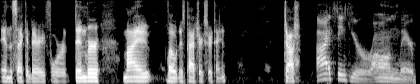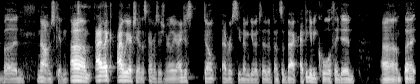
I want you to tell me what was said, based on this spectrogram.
in the secondary for Denver. My vote is Patrick Surtain. Josh. I think you're wrong there, bud. No, I'm just kidding. Um, I like I we actually had this conversation earlier. I just don't ever see them give it to the defensive back. I think it'd be cool if they did. Um, but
